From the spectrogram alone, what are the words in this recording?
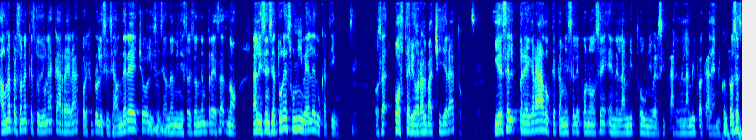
a una persona que estudió una carrera, por ejemplo, licenciado en Derecho, licenciado en Administración de Empresas. No, la licenciatura es un nivel educativo, Sí. o sea, posterior al bachillerato. Sí. Y es el pregrado que también se le conoce en el ámbito universitario, en el ámbito académico. Entonces,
